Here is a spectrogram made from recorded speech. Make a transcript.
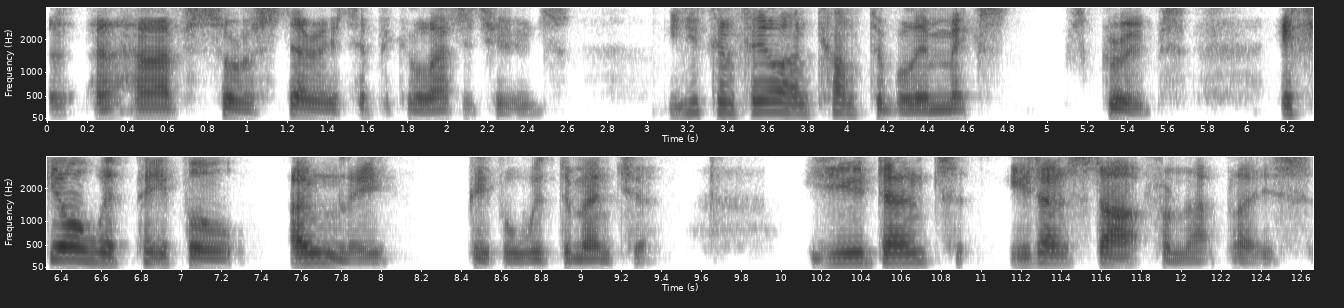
uh, and have sort of stereotypical attitudes, you can feel uncomfortable in mixed groups. If you're with people only people with dementia, you don't you don't start from that place.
